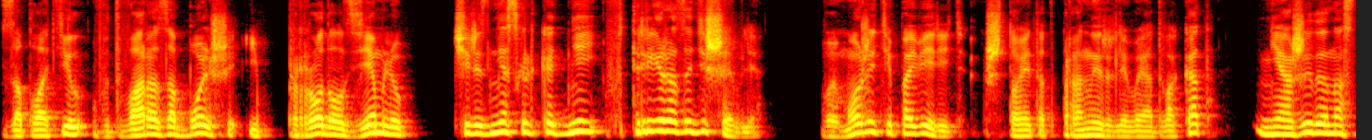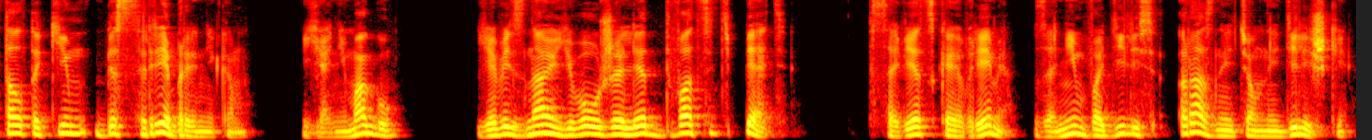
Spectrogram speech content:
заплатил в два раза больше и продал землю через несколько дней в три раза дешевле. Вы можете поверить, что этот пронырливый адвокат неожиданно стал таким бессребренником? Я не могу. Я ведь знаю его уже лет 25. В советское время за ним водились разные темные делишки,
